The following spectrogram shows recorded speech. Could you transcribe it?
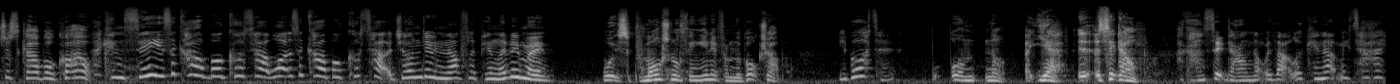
Right, it's all right. It's just a cardboard cutout. I can see it's a cardboard cutout. What is a cardboard cutout of John doing in that flipping living room? Well, it's a promotional thing, in it from the bookshop. You bought it? Well, no. Uh, yeah, uh, sit down. I can't sit down not with that looking at me, Ty.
